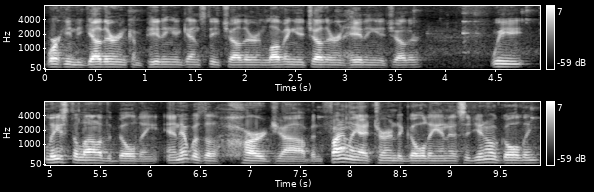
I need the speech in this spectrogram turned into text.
working together and competing against each other and loving each other and hating each other. We leased a lot of the building, and it was a hard job. And finally, I turned to Goldie and I said, You know, Goldie,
